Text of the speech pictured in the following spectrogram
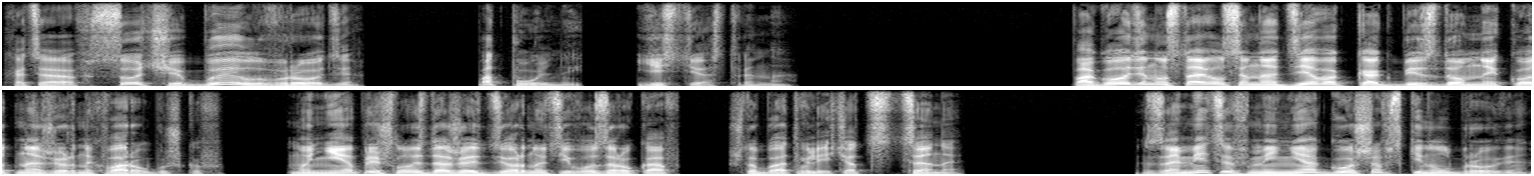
Хотя в Сочи был вроде подпольный, естественно. Погодин уставился на девок, как бездомный кот на жирных воробушков. Мне пришлось даже дернуть его за рукав, чтобы отвлечь от сцены. Заметив меня, Гоша вскинул брови.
